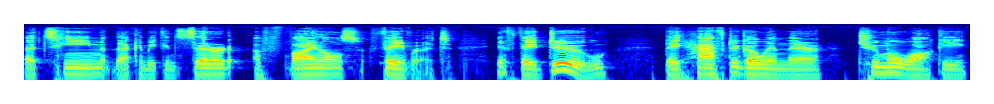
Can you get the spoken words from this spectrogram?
a team that can be considered a finals favorite? If they do, they have to go in there to Milwaukee,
